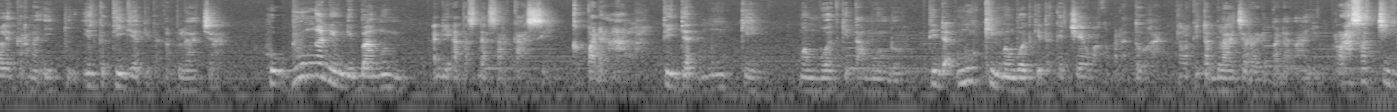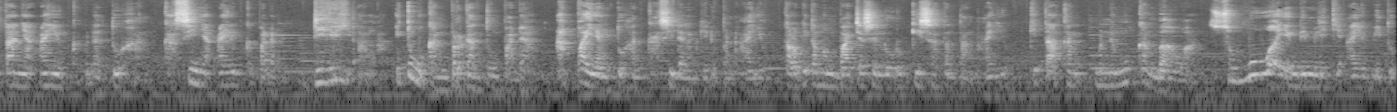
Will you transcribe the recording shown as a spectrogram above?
Oleh karena itu, yang ketiga kita akan belajar hubungan yang dibangun di atas dasar kasih kepada Allah tidak mungkin membuat kita mundur, tidak mungkin membuat kita kecewa kepada Tuhan. Kalau kita belajar daripada Ayub, rasa cintanya Ayub kepada Tuhan, kasihnya Ayub kepada diri Allah itu bukan bergantung pada apa yang Tuhan kasih dalam kehidupan Ayub. Kalau kita membaca seluruh kisah tentang Ayub, kita akan menemukan bahwa semua yang dimiliki Ayub itu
